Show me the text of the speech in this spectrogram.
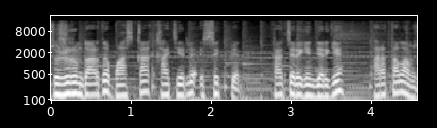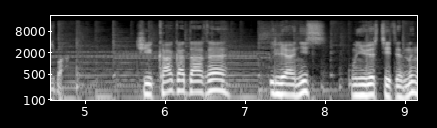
тұжырымдарды басқа қатерлі ісік пен канцерогендерге тарата аламыз ба? Чикагодағы ильянис университетінің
